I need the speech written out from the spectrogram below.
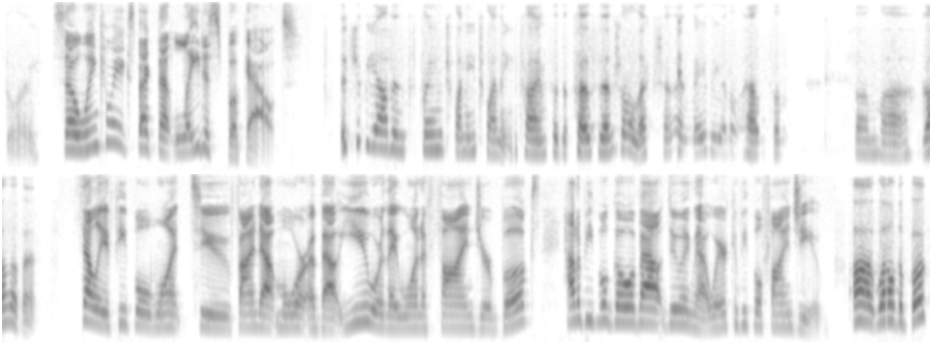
story. So when can we expect that latest book out? It should be out in spring 2020, time for the presidential election, and maybe it'll have some some uh, relevance. Sally, if people want to find out more about you or they want to find your books, how do people go about doing that? Where can people find you? Uh, well, the book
